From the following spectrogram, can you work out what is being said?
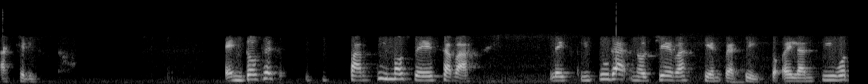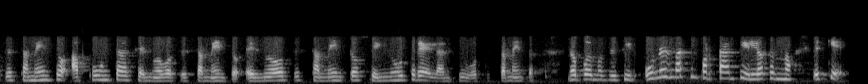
a Cristo. Entonces, partimos de esa base. La escritura nos lleva siempre a Cristo. El Antiguo Testamento apunta hacia el Nuevo Testamento. El Nuevo Testamento se nutre del Antiguo Testamento. No podemos decir, uno es más importante y el otro no. Es que,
